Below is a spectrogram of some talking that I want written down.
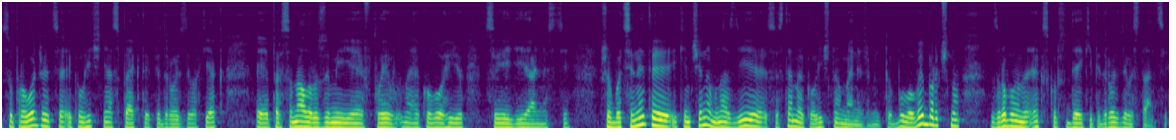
супроводжуються екологічні аспекти в підрозділах, як персонал розуміє вплив на екологію своєї діяльності, щоб оцінити, яким чином у нас діє система екологічного менеджменту. Було виборочно зроблено екскурс в деякі підрозділи станції.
